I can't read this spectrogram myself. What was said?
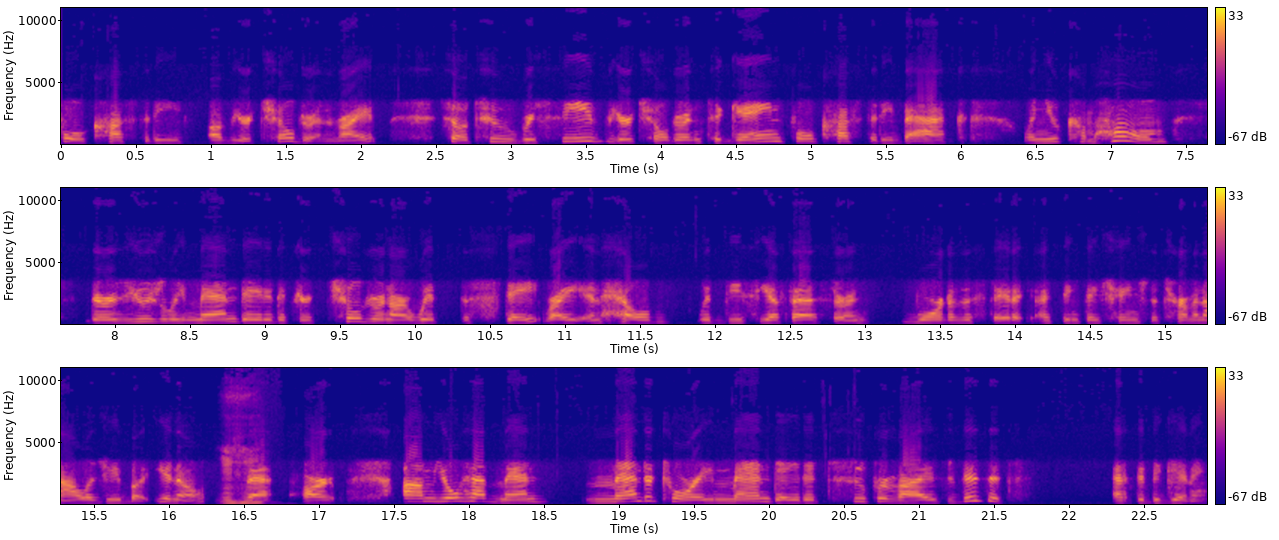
full custody of your children, right? So to receive your children, to gain full custody back, when you come home, there's usually mandated if your children are with the state, right, and held with DCFS or in ward of the state. I think they changed the terminology, but you know mm-hmm. that part. Um, you'll have man- mandatory, mandated, supervised visits at the beginning,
